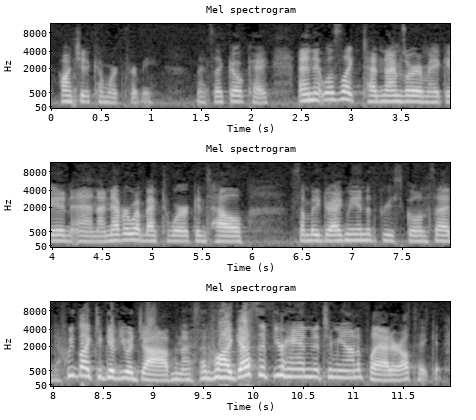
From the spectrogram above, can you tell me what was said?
I want you to come work for me." And it's like, okay. And it was like ten times what we were making, and I never went back to work until somebody dragged me into the preschool and said, "We'd like to give you a job." And I said, "Well, I guess if you're handing it to me on a platter, I'll take it."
